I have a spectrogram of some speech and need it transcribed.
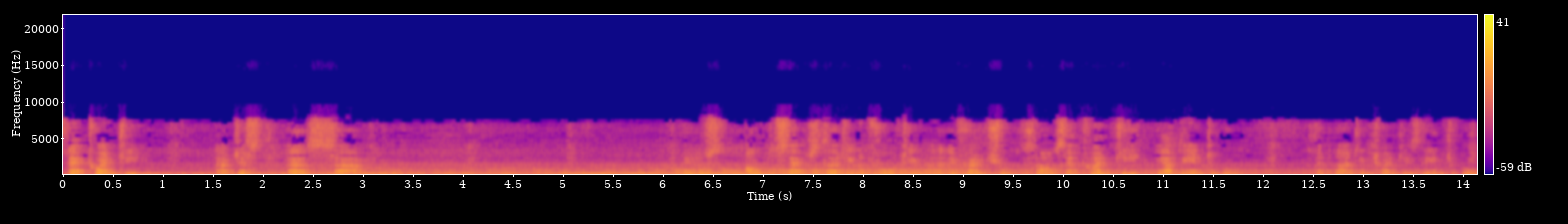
Step 20. Now, just as um, you know, on the steps 13 and 14 with the differential, so on step 20 we have the integral. Step 19, 20 is the integral.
